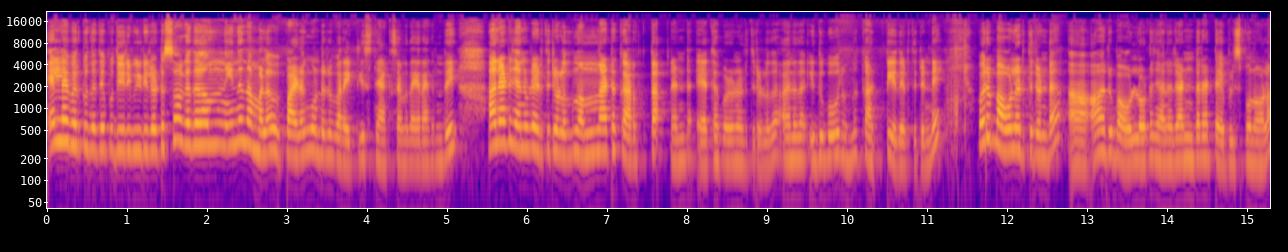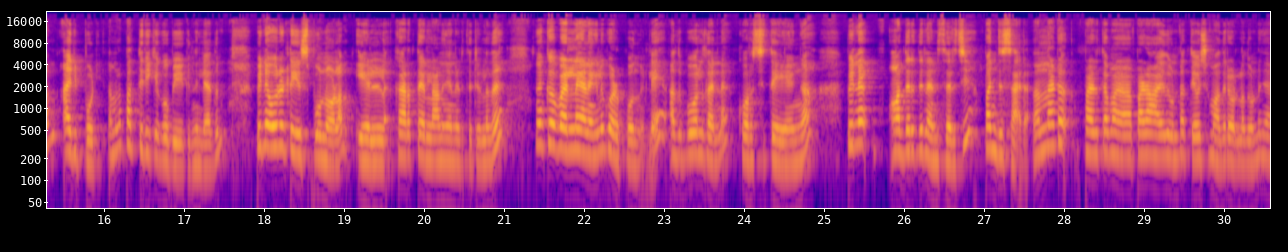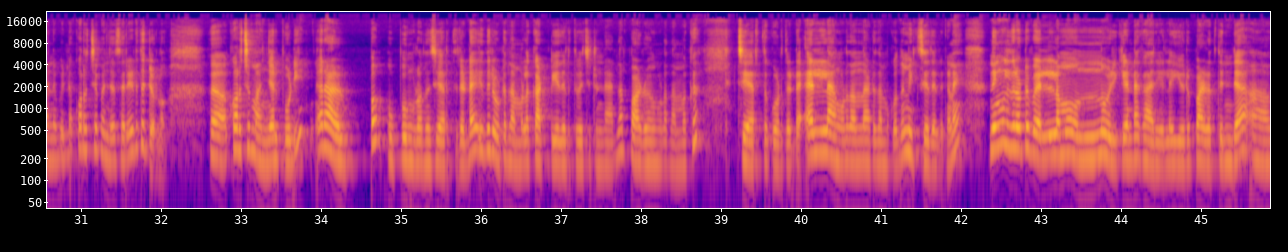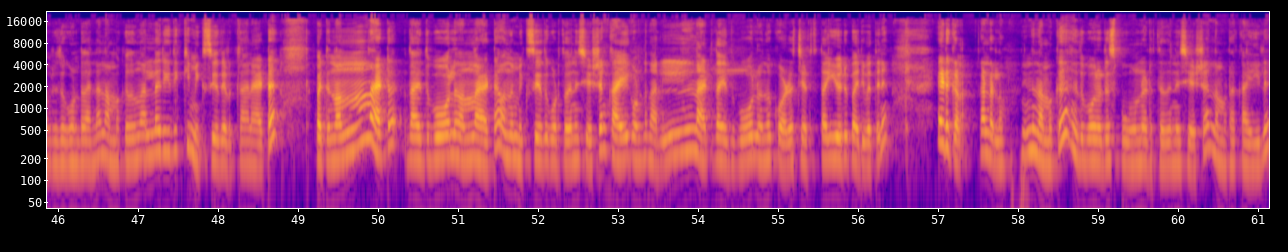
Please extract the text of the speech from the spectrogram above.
എല്ലാവർക്കും ഇന്നത്തെ പുതിയൊരു വീഡിയോയിലോട്ട് സ്വാഗതം. ഇന്ന് നമ്മൾ പഴം കൊണ്ടൊരു വെറൈറ്റി സ്നാക്സാണ് തയ്യാറാക്കുന്നത്. അതിനായിട്ട് ഞാനിവിടെ എടുത്തിട്ടുള്ളത് നന്നായിട്ട് കറുത്ത രണ്ട് ഏത്തപ്പഴമാണ് എടുത്തിട്ടുള്ളത്. അതിനത് ഇതുപോലൊന്ന് കട്ട് ചെയ്ത് ചെയ്തെടുത്തിട്ടുണ്ട്. ഒരു ബൗൾ എടുത്തിട്ടുണ്ട്. ആ ഒരു ബൗളിലോട്ട് ഞാൻ രണ്ടര ടേബിൾ സ്പൂണോളം അരിപ്പൊടി നമ്മൾ പത്തിരിക്കൊക്കെ ഉപയോഗിക്കുന്നില്ല അതും. പിന്നെ ഒരു ടീസ്പൂണോളം എള്ള് കറുത്ത എള്ളാണ് ഞാൻ എടുത്തിട്ടുള്ളത്. നിങ്ങൾക്ക് വെള്ളയാണെങ്കിലും കുഴപ്പമൊന്നുമില്ലേ? അതുപോലെ തന്നെ കുറച്ച് തേങ്ങ പിന്നെ മധുരത്തിനനുസരിച്ച് പഞ്ചസാര. നന്നായിട്ട് പഴുത്ത പഴ- പഴം ആയതുകൊണ്ട് അത്യാവശ്യം മധുരം ഉള്ളതുകൊണ്ട് ഞാൻ പിന്നെ കുറച്ച് പഞ്ചസാര എടുത്തിട്ടുള്ളൂ. കുറച്ച് മഞ്ഞൾപ്പൊടി ഒരല്പം ഉപ്പും കൂടെ ഒന്ന് ചേർത്തിട്ടുണ്ട് ഇതിലോട്ട് നമ്മൾ കട്ട് ചെയ്തെടുത്ത് വെച്ചിട്ടുണ്ടായിരുന്ന പഴവും കൂടെ നമുക്ക് ചേർത്ത് കൊടുത്തിട്ട് എല്ലാം കൂടെ നന്നായിട്ട് നമുക്കൊന്ന് മിക്സ് ചെയ്തെടുക്കണേ. നിങ്ങൾ ഇതിലോട്ട് വെള്ളമോ ഒന്നും ഒഴിക്കേണ്ട കാര്യമില്ല. ഈ ഒരു പഴത്തിന്റെ ആ ഒരു ഇതുകൊണ്ട് തന്നെ നമുക്കിത് നല്ല രീതിക്ക് മിക്സ് ചെയ്തെടുക്കാനായിട്ട് പറ്റും. നന്നായിട്ട് അതായത് ഇതുപോലെ നന്നായിട്ട് ഒന്ന് മിക്സ് ചെയ്ത് കൊടുത്തതിന് ശേഷം കൈ കൊണ്ട് നന്നായിട്ട് ഇതാ ഇതുപോലെ ഒന്ന് കുഴച്ചെടുത്ത് ഈ ഒരു പരുവത്തിന് എടുക്കണം. കണ്ടല്ലോ? ഇനി നമുക്ക് ഇതുപോലൊരു സ്പൂൺ എടുത്തതിന് ശേഷം നമ്മുടെ കയ്യിൽ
